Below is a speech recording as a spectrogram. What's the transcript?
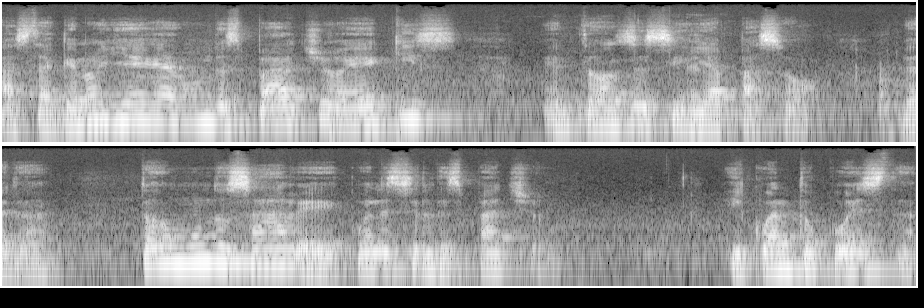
hasta que no llega a un despacho X, entonces sí ya pasó, ¿verdad? Todo el mundo sabe cuál es el despacho y cuánto cuesta.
